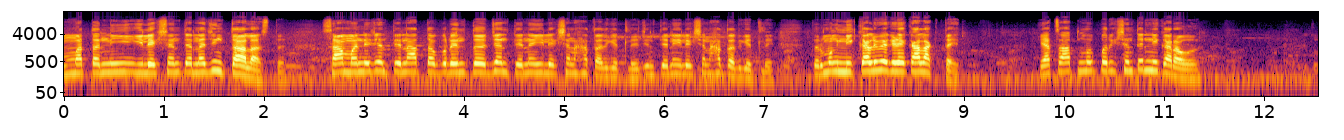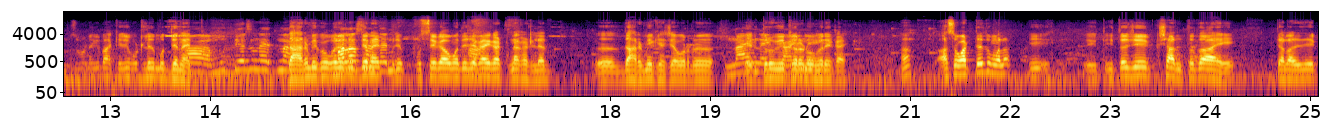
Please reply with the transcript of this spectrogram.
मतांनी इलेक्शन त्यांना जिंकता आलं असतं. सामान्य जनतेनं आतापर्यंत जनतेनं इलेक्शन हातात घेतले जनतेनं इलेक्शन हातात घेतले. तर मग निकाल वेगळे का लागत आहेत याचं आत्मपरीक्षण त्यांनी करावं. बाकीचे कुठले मुद्दे नाहीत. हा, मुद्देच नाहीत ना. धार्मिक वगैरे मुद्दे नाहीत म्हणजे पुसेगावमध्ये ज्या काही घटना घडल्यात अ, धार्मिक ह्याच्यावरनं नाही, एक नाही, ध्रुवीकरण काही वगैरे काय? हां? असं वाटतंय तुम्हाला? की इ- इथं जे एक शांतता आहे त्याला एक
